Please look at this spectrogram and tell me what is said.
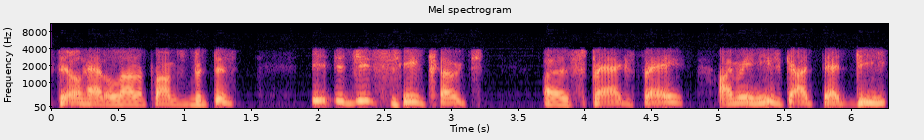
still had a lot of problems, but this. Did you see Coach uh, Spags Bay? I mean, he's got that deep.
